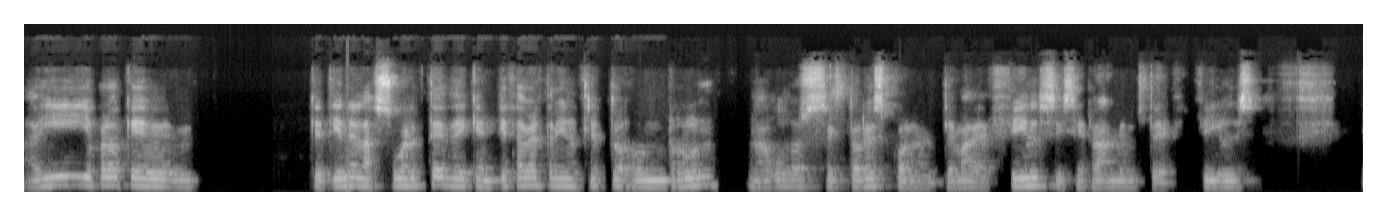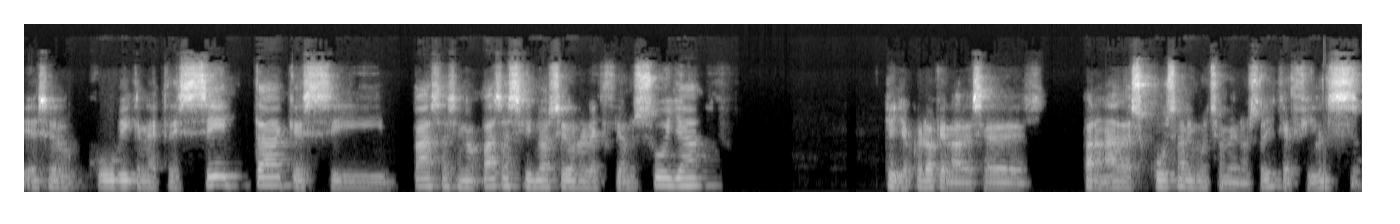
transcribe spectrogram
ahí yo creo que, que tiene la suerte de que empieza a haber también un cierto run run en algunos sectores con el tema de Fields y si realmente Fields es el QB que necesita, que si pasa, si no pasa, si no ha sido una elección suya, que yo creo que no ha de ser para nada excusa, ni mucho menos, ¿eh? que Fields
